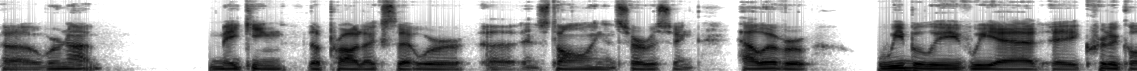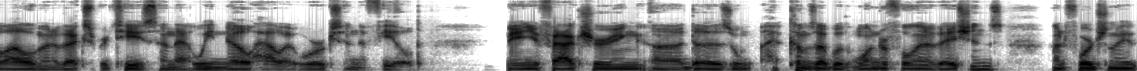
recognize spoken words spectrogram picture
Uh, we're not making the products that we're uh, installing and servicing. However, we believe we add a critical element of expertise in that we know how it works in the field. Manufacturing uh, does comes up with wonderful innovations. Unfortunately,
